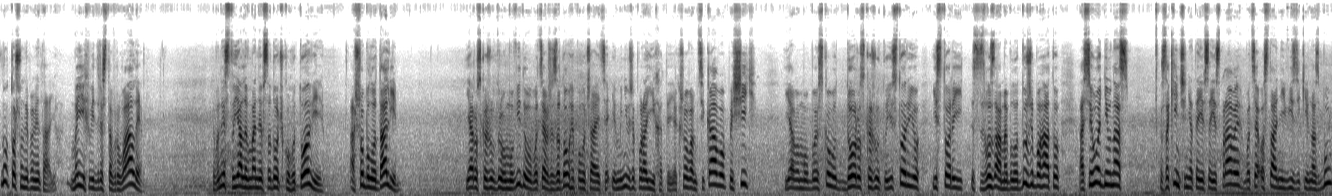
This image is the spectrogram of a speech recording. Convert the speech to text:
Ну, точно не пам'ятаю. Ми їх відреставрували. Вони стояли в мене в садочку готові. А що було далі? Я розкажу в другому відео, бо це вже задовге виходить, і мені вже пора їхати. Якщо вам цікаво, пишіть. Я вам обов'язково дорозкажу ту історію. Історій з возами було дуже багато. А сьогодні в нас закінчення тієї всієї справи, бо це останній віз, який в нас був.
